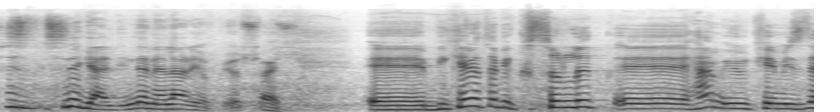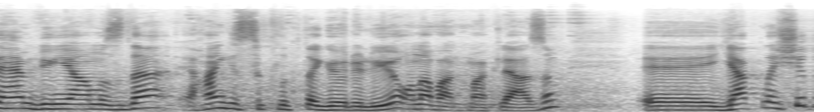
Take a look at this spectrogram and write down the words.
Siz, size geldiğinde neler yapıyorsunuz? Evet. Ee, bir kere tabii kısırlık e, hem ülkemizde hem dünyamızda hangi sıklıkta görülüyor ona bakmak lazım. Ee, yaklaşık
